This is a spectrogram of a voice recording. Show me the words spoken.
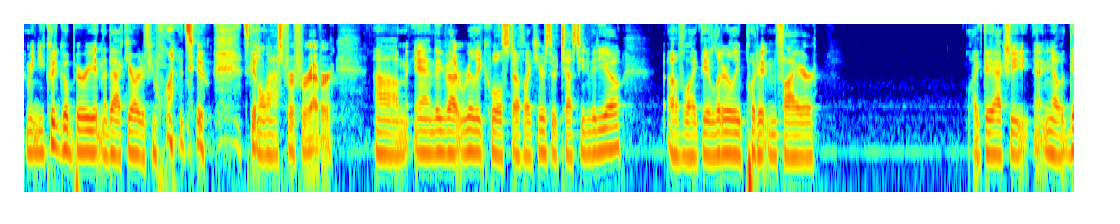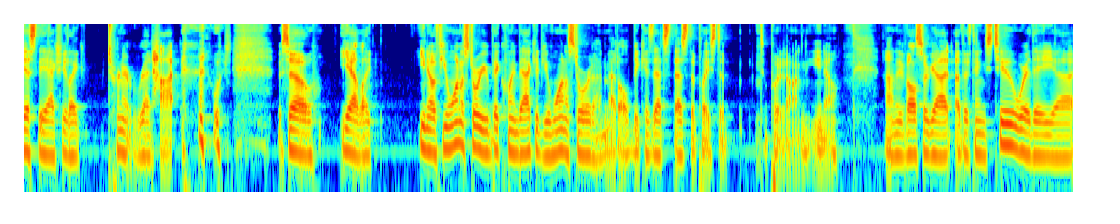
I mean, you could go bury it in the backyard if you wanted to. It's going to last for forever. Um, and they've got really cool stuff. Like here's their testing video of like they literally put it in fire. Like they actually, you know, this they actually like turn it red hot. so yeah, like you know, if you want to store your Bitcoin back, backup, you want to store it on metal because that's that's the place to to put it on. You know, um, they've also got other things too where they. Uh,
